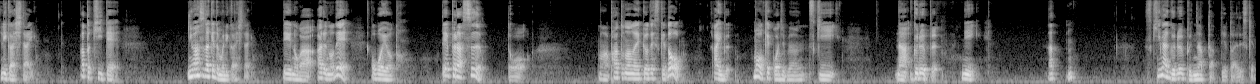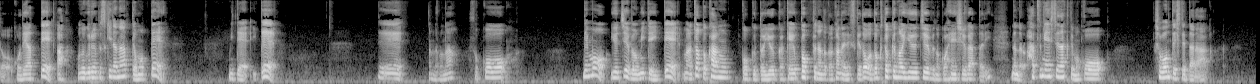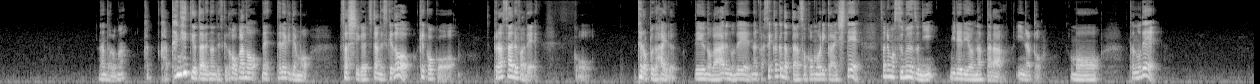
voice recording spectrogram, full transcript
理解したい。パッと聞いて、ニュアンスだけでも理解したいっていうのがあるので、覚えようと。で、プラス、と、まあ、パートナーの影響ですけど、IVE も結構自分好きなグループにな、ん？好きなグループになったって言うとあれですけど、こう出会って、あ、このグループ好きだなって思って、見ていて、で、なんだろうな、そこをでも YouTube を見ていて、まあちょっと韓国というか K-POP なのかわかんないですけど、独特の YouTube のこう編集があったり、なんだろう、発言してなくてもこう、しょぼんってしてたら、なんだろうな、か、勝手にって言うとあれなんですけど、他のね、テレビでもサッシーが言ってたんですけど、結構こう、プラスアルファで、こう、テロップが入るっていうのがあるので、なんかせっかくだったらそこも理解して、それもスムーズに見れるようになったらいいなと思ったので、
